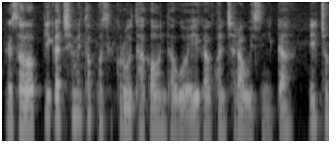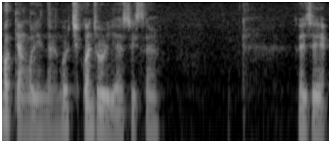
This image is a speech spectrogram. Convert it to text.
그래서 B가 7m/s로 다가온다고 A가 관찰하고 있으니까 1초밖에 안 걸린다는 걸 직관적으로 이해할 수 있어요. 자 이제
